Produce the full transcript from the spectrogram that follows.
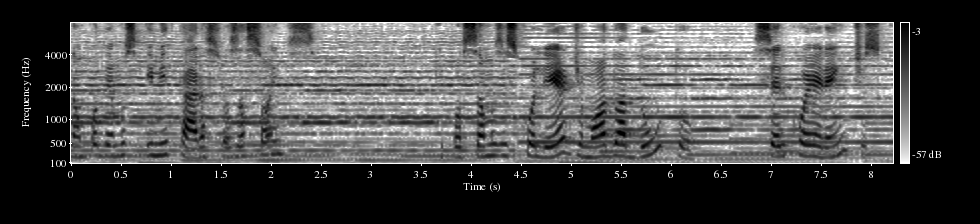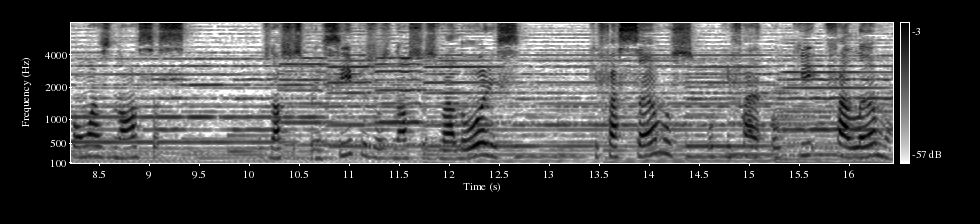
não podemos imitar as suas ações. Possamos escolher de modo adulto ser coerentes com as nossas os nossos princípios, os nossos valores, que façamos o que, fa o que falamos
